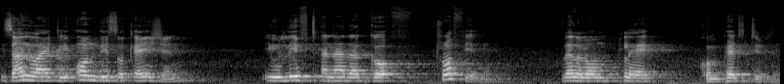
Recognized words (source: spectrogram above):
is unlikely on this occasion you lift another golf trophy again, let alone play competitively.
